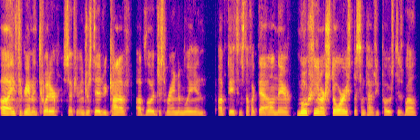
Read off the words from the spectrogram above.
Instagram and Twitter. So if you're interested, we kind of upload just randomly and updates and stuff like that on there. Mostly in our stories, but sometimes we post as well.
